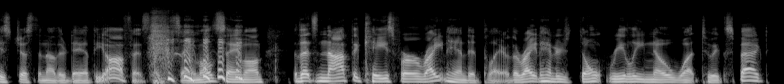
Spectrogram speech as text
it's just another day at the office. Like same old, same old. But that's not the case for a right-handed player. The right-handers don't really know what to expect.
